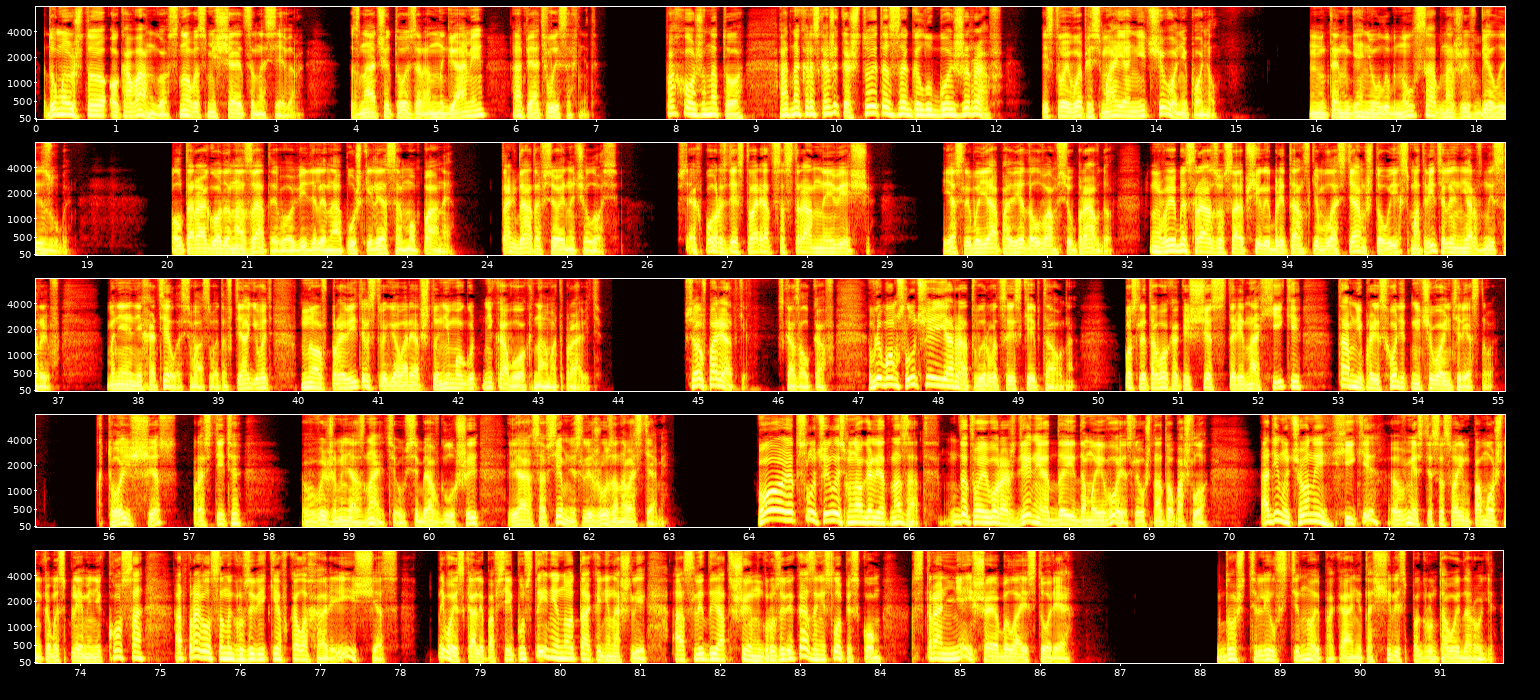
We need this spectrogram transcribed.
Думаю, что Окаванго снова смещается на север. Значит, озеро Нгами опять высохнет. Похоже на то. Однако расскажи-ка, что это за голубой жираф? Из твоего письма я ничего не понял. Мтенгени улыбнулся, обнажив белые зубы. Полтора года назад его видели на опушке леса Мопаны. Тогда-то все и началось. С тех пор здесь творятся странные вещи. Если бы я поведал вам всю правду, вы бы сразу сообщили британским властям, что у их смотрителя нервный срыв. Мне не хотелось вас в это втягивать, но в правительстве говорят, что не могут никого к нам отправить. «Все в порядке», — сказал Каф. «В любом случае, я рад вырваться из Кейптауна. После того, как исчез старина Хики, там не происходит ничего интересного». «Кто исчез? Простите?» «Вы же меня знаете, у себя в глуши я совсем не слежу за новостями». «О, это случилось много лет назад. До твоего рождения, да и до моего, если уж на то пошло. Один ученый, Хики, вместе со своим помощником из племени Коса, отправился на грузовике в Калахари и исчез. Его искали по всей пустыне, но так и не нашли, а следы от шин грузовика занесло песком. Страннейшая была история. Дождь лил стеной, пока они тащились по грунтовой дороге.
